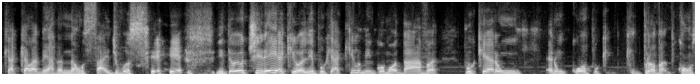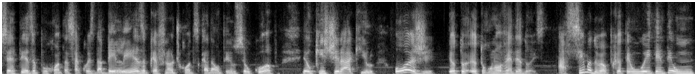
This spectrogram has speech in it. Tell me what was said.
que aquela merda não sai de você. então eu tirei aquilo ali porque aquilo me incomodava, porque era um, era um corpo que, que prova, com certeza por conta dessa coisa da beleza, porque afinal de contas cada um tem o seu corpo, eu quis tirar aquilo. Hoje, eu tô, eu tô com 92. Acima do meu, porque eu tenho 81.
